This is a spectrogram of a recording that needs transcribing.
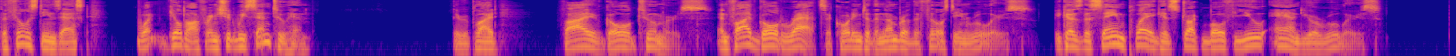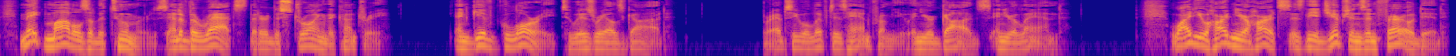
the philistines asked what guilt offering should we send to him? They replied 5 gold tumors and 5 gold rats according to the number of the philistine rulers because the same plague has struck both you and your rulers. Make models of the tumors and of the rats that are destroying the country and give glory to Israel's God. Perhaps he will lift his hand from you and your gods and your land. Why do you harden your hearts as the egyptians and pharaoh did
